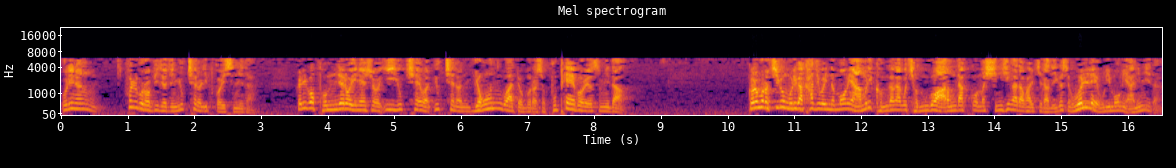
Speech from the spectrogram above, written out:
우리는 흙으로 빚어진 육체를 입고 있습니다. 그리고 범죄로 인해서 이 육체와 육체는 영혼과 더불어서 부패해 버렸습니다. 그러므로 지금 우리가 가지고 있는 몸이 아무리 건강하고 젊고 아름답고 뭐 싱싱하다고 할지라도 이것은 원래 우리 몸이 아닙니다.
